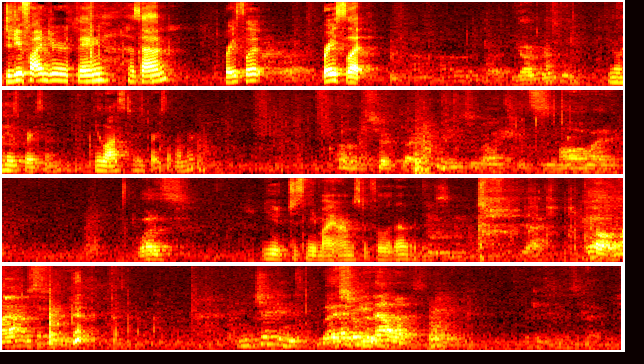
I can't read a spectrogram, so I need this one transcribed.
Did you find your thing, Hassan? Bracelet? Bracelet. Your person? No, his bracelet. He lost his bracelet, remember? Oh, it's small, like. What is. You just need my arms to fill it out, I guess. Yeah. Yo, my arms feel it. Can you check in? Show that one. At this garbage.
